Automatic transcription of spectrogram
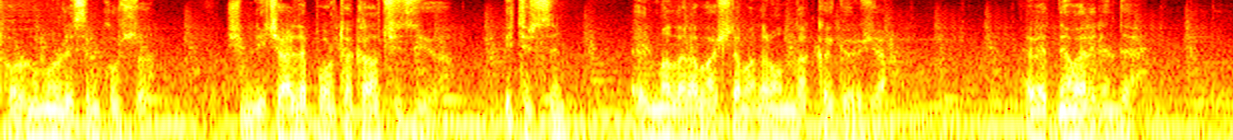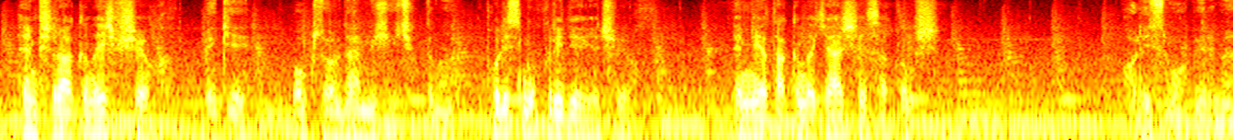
Torunumun resim kursu. Şimdi içeride portakal çiziyor. Bitirsin. Elmalara başlamadan 10 dakika göreceğim. Evet ne var elinde? Hemşire hakkında hiçbir şey yok. Peki boksörden bir şey çıktı mı? Polis muhbiri diye geçiyor. Emniyet hakkındaki her şeyi saklamış. Polis muhbiri mi?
